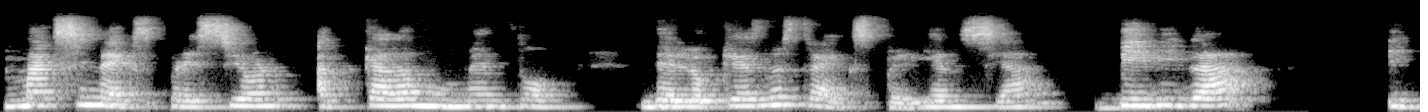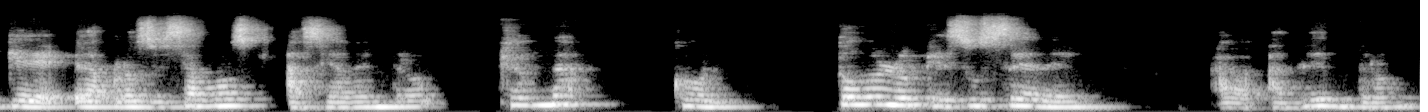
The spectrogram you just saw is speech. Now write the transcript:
máxima expresión a cada momento de lo que es nuestra experiencia vivida y que la procesamos hacia adentro. ¿Qué onda con todo lo que sucede adentro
